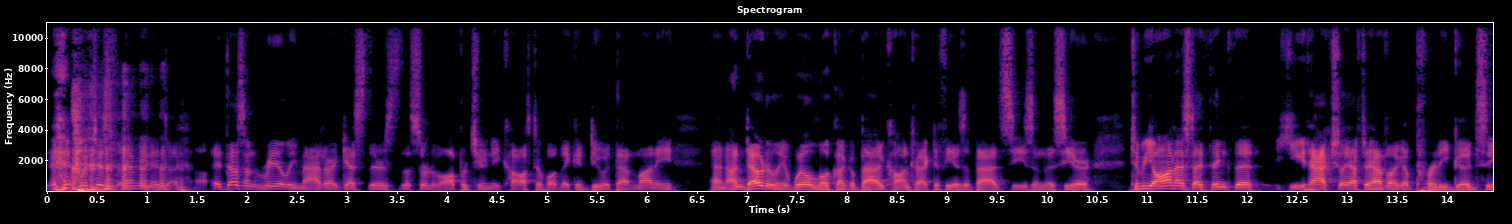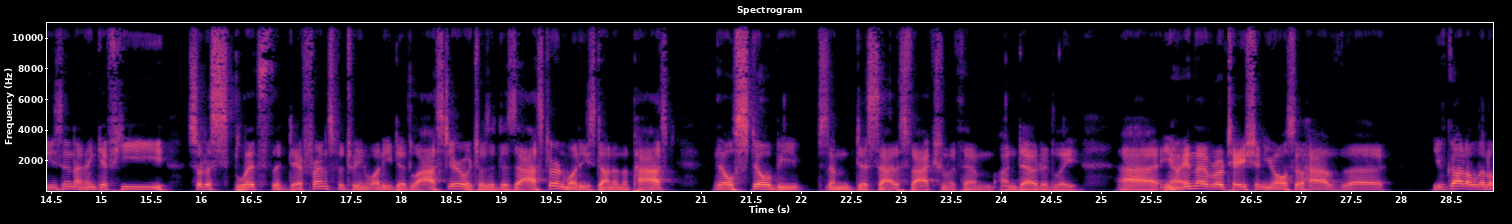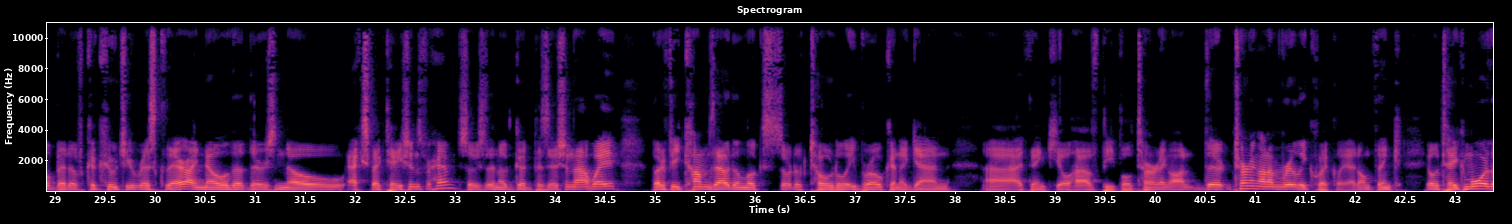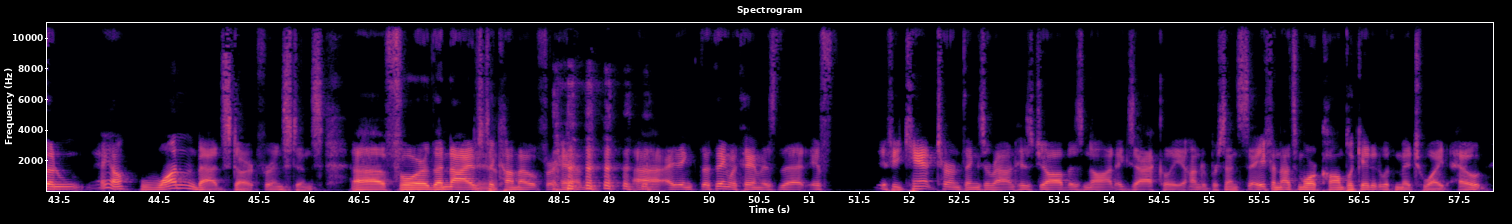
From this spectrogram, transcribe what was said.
which is, I mean, it, it doesn't really matter. I guess there's the sort of opportunity cost of what they could do with that money. And undoubtedly, it will look like a bad contract if he has a bad season this year. To be honest, I think that he'd actually have to have like a pretty good season. I think if he sort of splits the difference between what he did last year, which was a disaster, and what he's done in the past, there'll still be some dissatisfaction with him, undoubtedly. Uh, you know, in the rotation, you also have the you've got a little bit of Kikuchi risk there. I know that there's no expectations for him, so he's in a good position that way. But if he comes out and looks sort of totally broken again, uh, I think you'll have people turning on they're turning on him really quickly. I don't think it'll take more than you know one bad start, for instance, uh, for the knives yeah. to come out for him. uh, I think the thing with him is that if if he can't turn things around, his job is not exactly 100% safe, and that's more complicated with Mitch White out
